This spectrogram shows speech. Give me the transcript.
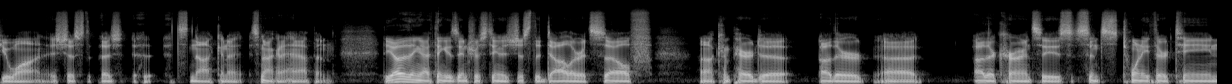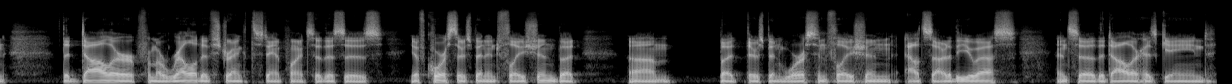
yuan? It's just it's not gonna it's not gonna happen. The other thing I think is interesting is just the dollar itself uh, compared to other uh, other currencies since 2013 the dollar from a relative strength standpoint. So this is, of course, there's been inflation, but um, but there's been worse inflation outside of the U.S. And so the dollar has gained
